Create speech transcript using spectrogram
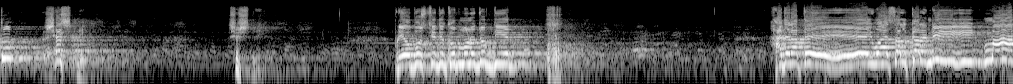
তো শেষ নেই। শেষ নেই। প্রিয় উপস্থিতি, খুব মনোযোগ দিয়ে হাজারাতে ওয়াসাল কারণি মার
